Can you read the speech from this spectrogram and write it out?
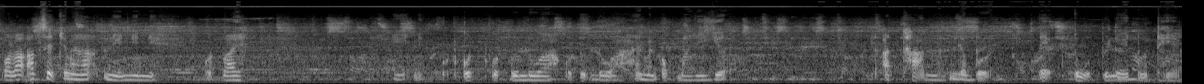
พอเราอัพเสร็จใช่ไหมฮะ นี่นี่นี่กดไปนี่นี่กดกดกดรัวกดรัวให้มันออกมาเยอะๆอัดฐานมันระเบิด แตกตูดไปเลยตูดเทก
